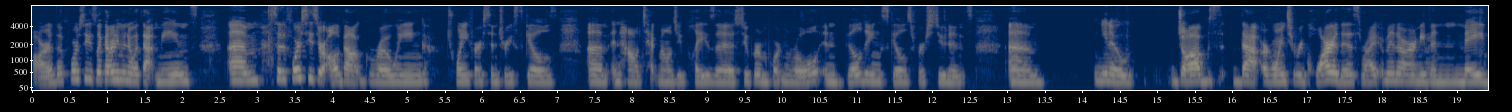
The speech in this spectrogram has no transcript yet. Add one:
are the four C's? Like I don't even know what that means. Um, so the four C's are all about growing 21st century skills um, and how technology plays a super important role in building skills for students. Um, you know, jobs that are going to require this, right, Amanda, aren't even made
